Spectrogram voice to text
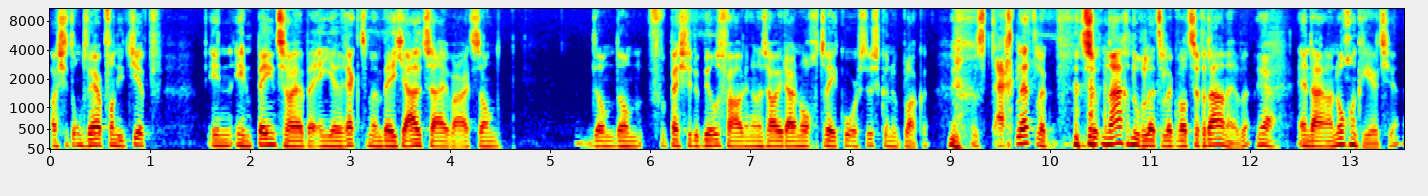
als je het ontwerp van die chip in, in Paint zou hebben en je rekt hem een beetje uitzijwaarts, dan, dan, dan verpest je de beeldverhouding en dan zou je daar nog twee cores tussen kunnen plakken. Ja. Dat is eigenlijk letterlijk, zo nagenoeg letterlijk wat ze gedaan hebben. Ja. En daarna nog een keertje.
